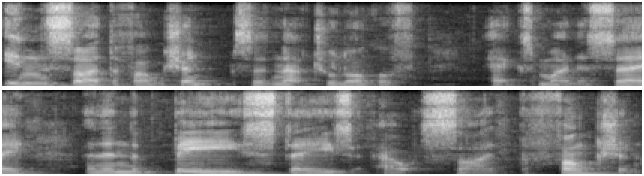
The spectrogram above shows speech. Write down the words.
inside the function, so the natural log of x minus a, and then the b stays outside the function.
